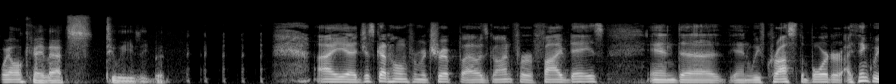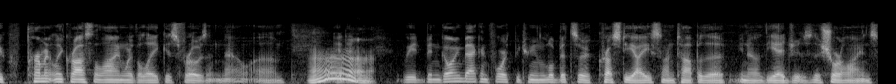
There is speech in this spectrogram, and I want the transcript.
Well, okay, that's too easy, but. I uh, just got home from a trip. I was gone for five days, and uh, and we've crossed the border. I think we've permanently crossed the line where the lake is frozen now. Um, ah. We had been going back and forth between little bits of crusty ice on top of the you know the edges, the shorelines,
